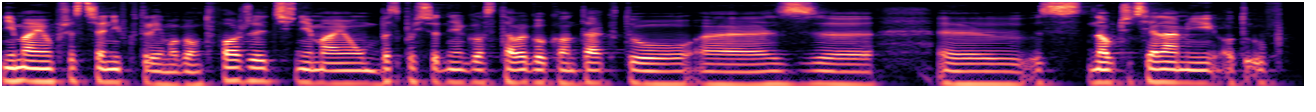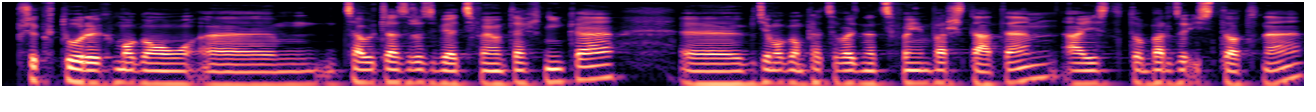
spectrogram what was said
nie mają przestrzeni, w której mogą tworzyć, nie mają bezpośredniego, stałego kontaktu e, z, e, z nauczycielami, przy których mogą e, cały czas rozwijać swoją technikę, gdzie mogą pracować nad swoim warsztatem, a jest to bardzo istotne.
